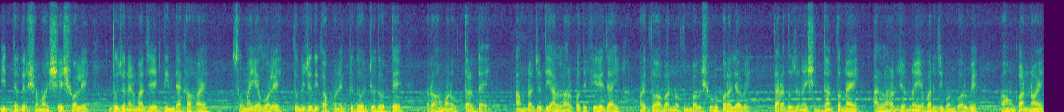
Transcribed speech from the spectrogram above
ইদ্যতের সময় শেষ হলে দুজনের মাঝে একদিন দেখা হয়। সোমাইয়া বলে, তুমি যদি তখন একটু ধৈর্য ধরতে রহমান উত্তর দেয়। আমরা যদি আল্লাহর পথে ফিরে যাই, হয়তো আবার নতুনভাবে শুরু করা যাবে। তারা দুজনেই সিদ্ধান্ত নেয়, আল্লাহর জন্যই এবার জীবন গড়বে। অহংকার নয়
